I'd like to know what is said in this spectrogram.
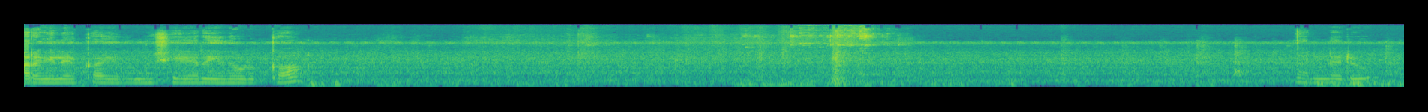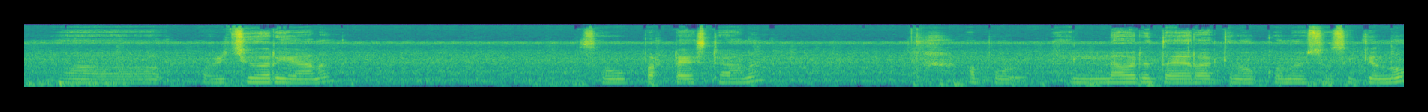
അറിവിലേക്കായി ഒന്ന് ഷെയർ ചെയ്ത് കൊടുക്കുക. നല്ലൊരു ഒഴിച്ചുകറിയാണ്. സൂപ്പർ ടേസ്റ്റാണ്. അപ്പോൾ എല്ലാവരും തയ്യാറാക്കി നോക്കുമെന്ന് വിശ്വസിക്കുന്നു.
